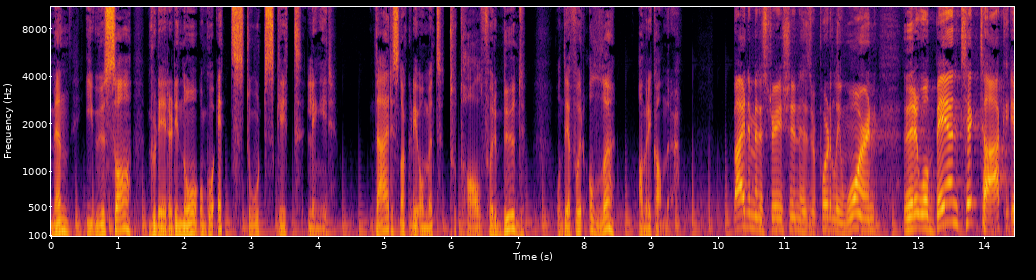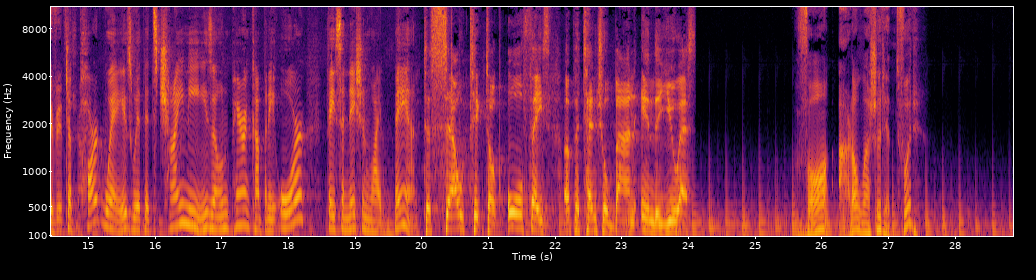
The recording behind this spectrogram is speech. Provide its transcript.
Men i USA vurderer de nå å gå ett stort skritt lenger. Der snakker de om et totalforbud, og det for alle amerikanere. Biden administration has reportedly warned that it will ban TikTok if it to part ways with its Chinese-owned parent company or face a nationwide ban. To sell TikTok or face a potential ban in the US. Hva er det alle er så redd for?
